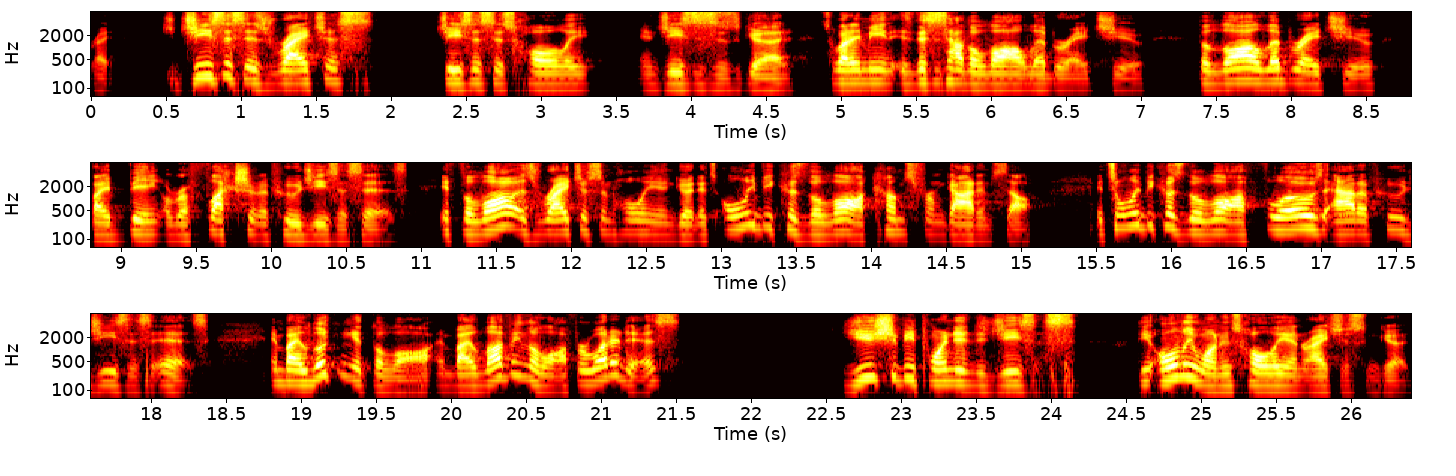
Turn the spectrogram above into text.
Right? Jesus is righteous, Jesus is holy, and Jesus is good. So, what I mean is, this is how the law liberates you. The law liberates you by being a reflection of who Jesus is. If the law is righteous and holy and good, it's only because the law comes from God Himself. It's only because the law flows out of who Jesus is. And by looking at the law and by loving the law for what it is, you should be pointed to Jesus, the only one who's holy and righteous and good.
